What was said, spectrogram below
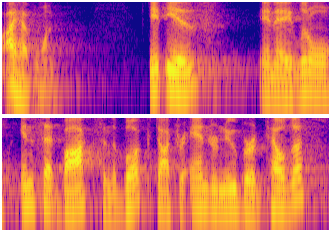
I have one. It is in a little inset box in the book. Dr. Andrew Newberg tells us,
